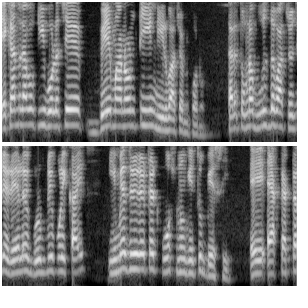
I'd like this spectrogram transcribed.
এখানে দেখো কি বলেছে, বেমাননটি নির্বাচন করো। তাহলে তোমরা বুঝতে পারছ যে রেলওয়ে গ্রুপ ডি পরীক্ষায় ইমেজ রিলেটেড প্রশ্ন কিন্তু বেশি। এই একটা একটা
